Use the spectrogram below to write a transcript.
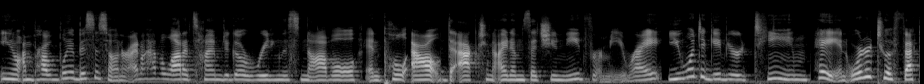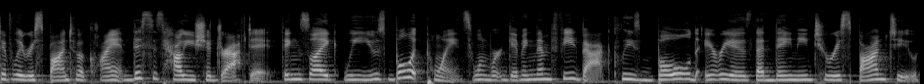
you know, I'm probably a business owner. I don't have a lot of time to go reading this novel and pull out the action items that you need from me, right? You want to give your team, hey, in order to effectively respond to a client, this is how you should draft it. Things like we use bullet points when we're giving them feedback. Please bold areas that they need to respond to.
